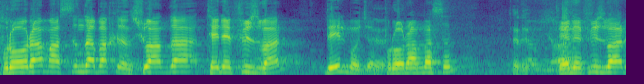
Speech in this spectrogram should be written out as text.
program aslında bakın şu anda teneffüs var. Değil mi hocam? Program nasıl? Teneffüs. Teneffüs var.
